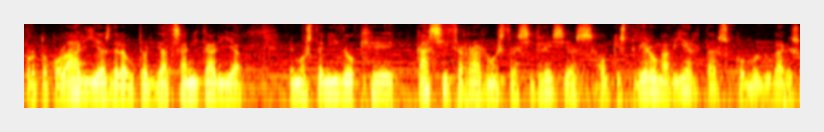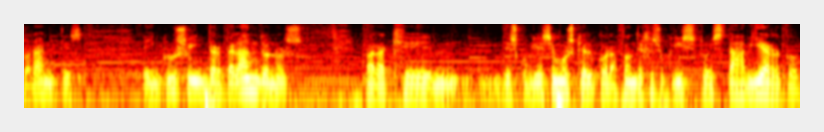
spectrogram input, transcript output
protocolarias de la autoridad sanitaria, hemos tenido que casi cerrar nuestras iglesias, aunque estuvieron abiertas como lugares orantes, e incluso interpelándonos para que mm, descubriésemos que el corazón de Jesucristo está abierto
